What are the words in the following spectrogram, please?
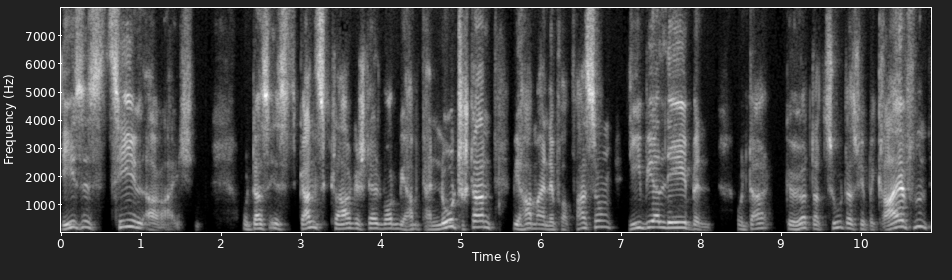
dieses Ziel erreichen. Und das ist ganz klargestellt worden. Wir haben keinen Notstand, wir haben eine Verfassung, die wir leben. Und da gehört dazu, dass wir begreifen,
